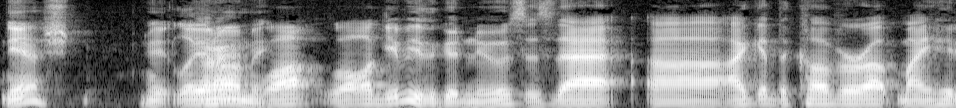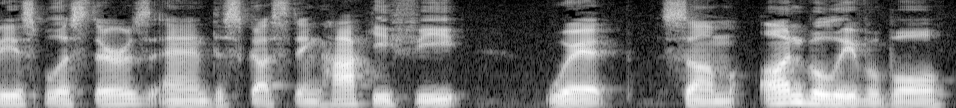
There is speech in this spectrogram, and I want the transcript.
Yeah, sh- lay it on me. Well, well, I'll give you the good news is that uh, I get to cover up my hideous blisters and disgusting hockey feet with some unbelievable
